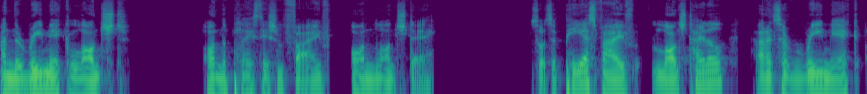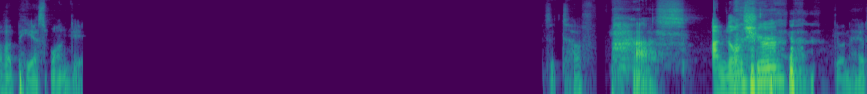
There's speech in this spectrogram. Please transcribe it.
and the remake launched on the PlayStation 5 on launch day. So it's a PS5 launch title, and it's a remake of a PS1 game. It's a tough? Pass. I'm not sure. Go on ahead.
